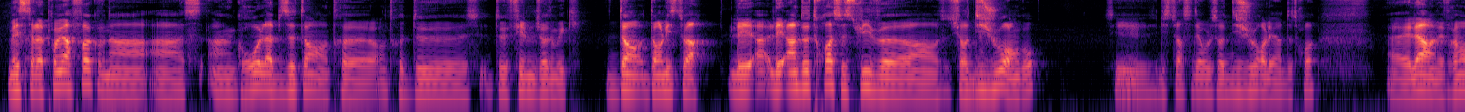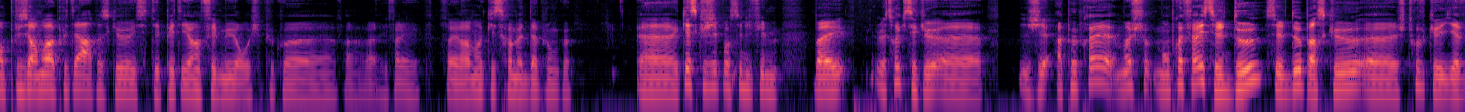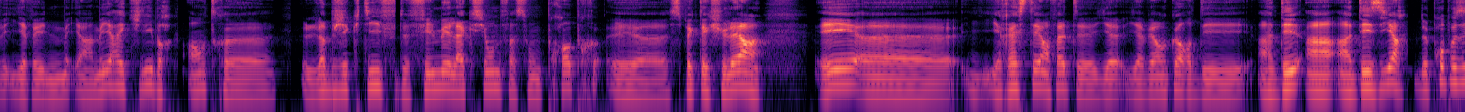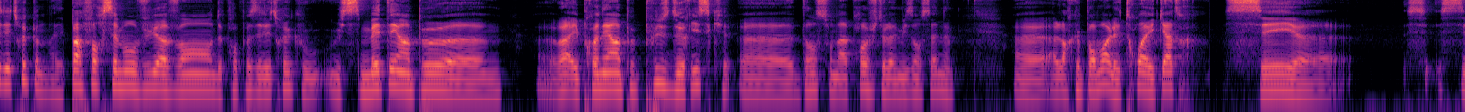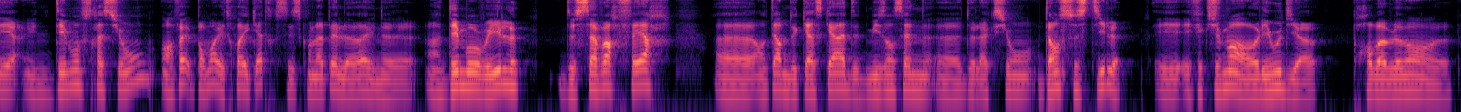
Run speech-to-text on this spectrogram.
Mais c'est la première fois qu'on a un, gros laps de temps entre, entre deux, deux films John Wick dans, dans l'histoire. Les, les 1, 2, 3 se suivent euh, sur 10 jours en gros. Mm. L'histoire se déroule sur 10 jours, les 1, 2, 3. Euh, et là, on est vraiment plusieurs mois plus tard parce qu'il s'était pété un fémur ou je sais plus quoi. Euh, il fallait, fallait vraiment qu'il se remette d'aplomb, quoi. Euh, qu'est-ce que j'ai pensé du film? Bah, Le truc, c'est que j'ai à peu près. Moi, mon préféré, c'est le 2. C'est le 2 parce que je trouve qu'il y avait, il y avait un meilleur équilibre entre l'objectif de filmer l'action de façon propre et spectaculaire et euh, il restait en fait, il y, avait encore des, un, désir de proposer des trucs qu'on n'avait pas forcément vu avant, de proposer des trucs où, il se mettait un peu, euh, euh, voilà, il prenait un peu plus de risques dans son approche de la mise en scène. alors que pour moi, les 3 et 4, c'est c'est une démonstration. En fait, pour moi, les 3 et 4, c'est ce qu'on appelle une, un demo reel de savoir-faire euh, en termes de cascade, de mise en scène euh, de l'action dans ce style. Et effectivement, à Hollywood, il y a probablement euh,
